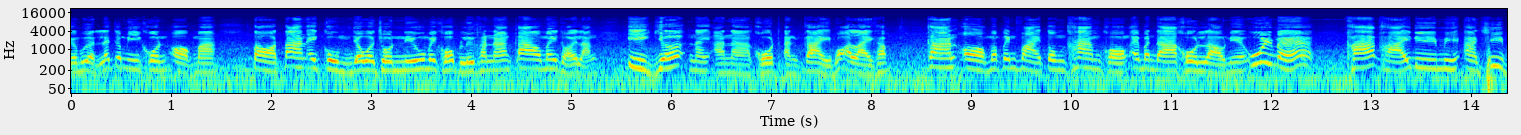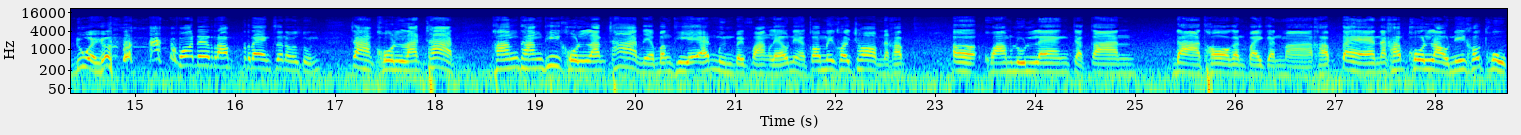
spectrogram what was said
กันเพื่อน และจะมีคนออกมาต่อต้านไอ้กลุ่ม เยาวชนนิ้วไม่ครบ หรือคณะก้าวไม่ถอยหลัง อีกเยอะในอนาคตอันใกล้ เพราะอะไรครับ การออกมาเป็นฝ่ายตรงข้ามของไอ้บรรดาคนเหล่านี้อุ้ยแหมค้าขายดีมีอาชีพด้วยเพราะได้รับแรงสนับสนุน จากคนรักชาติ ทั้งทั้งที่คนรักชาติเนี่ยบางทีแอดมินไปฟังแล้วเนี่ยก็ไม่ค่อยชอบนะครับเอ่อความรุนแรงจากการด่าทอกันไปกันมาครับ แต่นะครับคนเหล่านี้เขาถูก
